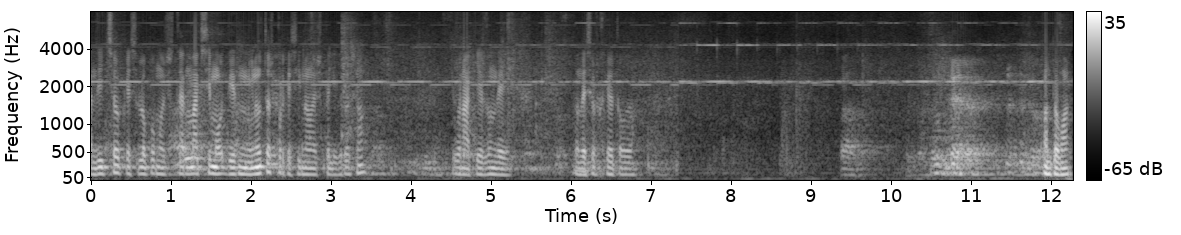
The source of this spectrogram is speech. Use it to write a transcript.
Han dicho que solo podemos estar máximo 10 minutos porque si no es peligroso. Y bueno, aquí es donde, donde surgió todo. ¿Cuánto más?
